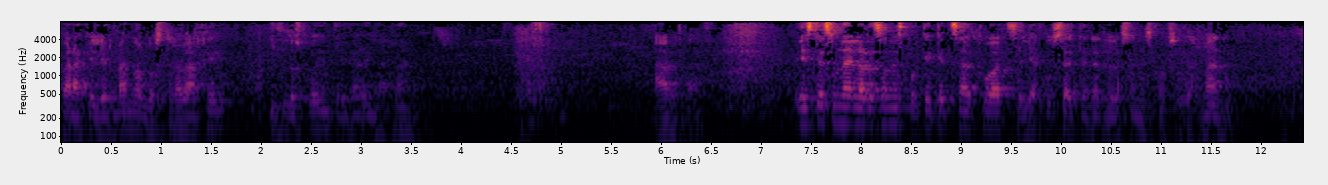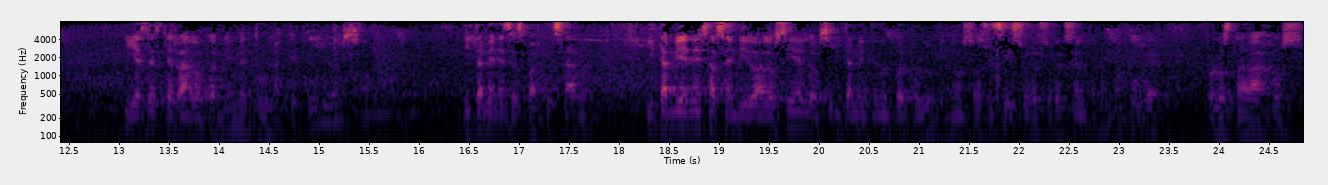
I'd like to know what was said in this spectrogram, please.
para que el hermano los trabaje y los puede entregar en la mano. Ah, ¿verdad? Esta es una de las razones por qué Quetzalcoatl se le acusa de tener relaciones con su hermana. Y es desterrado también de Tula, qué curioso. Y también es descuartizado. Y también es ascendido a los cielos. Y también tiene un cuerpo luminoso. Es decir, su resurrección también ocurre por los trabajos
